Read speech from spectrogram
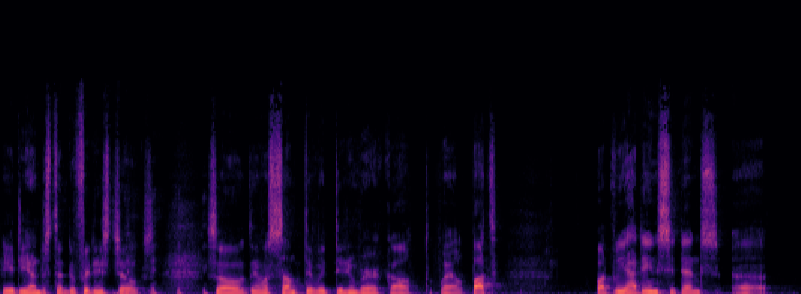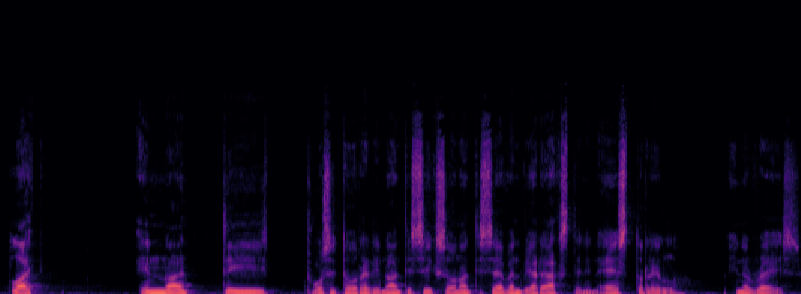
he didn't understand the Finnish jokes. so there was something which didn't work out well, but. But we had incidents uh, like in 90, was it already 96 or 97, we had an accident in Estoril in a race.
